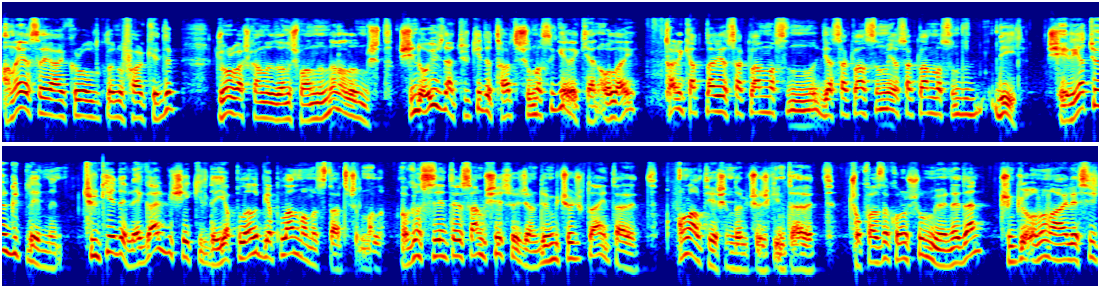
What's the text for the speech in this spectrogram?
anayasaya aykırı olduklarını fark edip Cumhurbaşkanlığı danışmanlığından alınmıştı. Şimdi o yüzden Türkiye'de tartışılması gereken olay tarikatlar yasaklanmasın mı, yasaklansın mı, yasaklanmasın mı değil. Şeriat örgütlerinin Türkiye'de legal bir şekilde yapılanıp yapılanmaması tartışılmalı. Bakın size enteresan bir şey söyleyeceğim. Dün bir çocuk daha intihar etti. 16 yaşında bir çocuk intihar etti. Çok fazla konuşulmuyor. Neden? Çünkü onun ailesi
